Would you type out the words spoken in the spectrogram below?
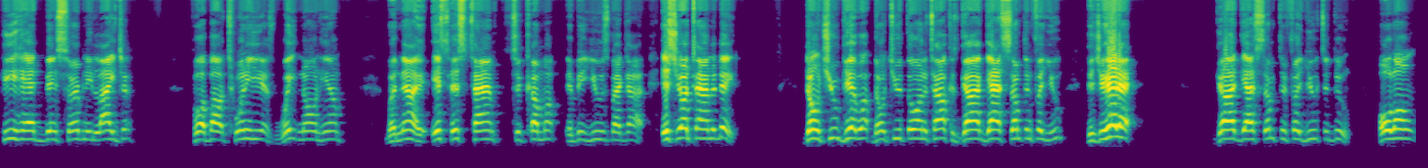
He had been serving Elijah for about 20 years, waiting on him. But now it's his time to come up and be used by God. It's your time today. Don't you give up. Don't you throw in the towel because God got something for you. Did you hear that? God got something for you to do. Hold on.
